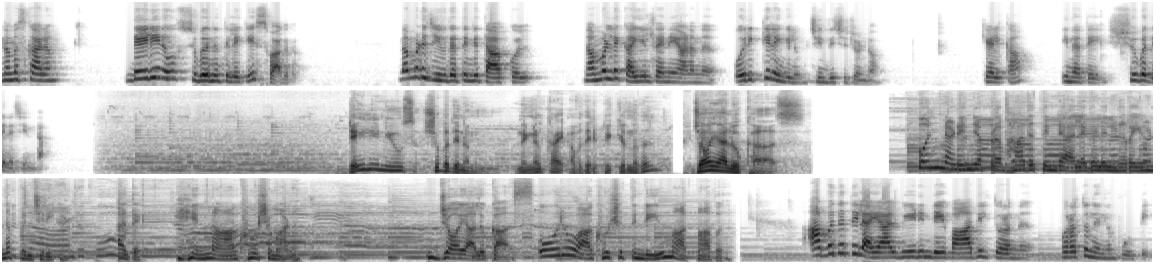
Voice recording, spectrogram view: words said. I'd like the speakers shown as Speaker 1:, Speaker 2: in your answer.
Speaker 1: നമസ്കാരം. Daily news ശുഭദിനത്തിലേക്ക് സ്വാഗതം. നമ്മുടെ ജീവിതത്തിന്റെ താക്കോൽ നമ്മളുടെ കയ്യിൽ തന്നെയാണെന്ന് ഒരിക്കലെങ്കിലും ചിന്തിച്ചിട്ടുണ്ടോ? കേൾക്കാം ഇന്നത്തെ ശുഭദിന ചിന്ത.
Speaker 2: ഡെയിലി ന്യൂസ് ശുഭദിനം നിങ്ങൾക്കായി അവതരിപ്പിക്കുന്നത് ജോയ ലൂക്കാസ്.
Speaker 3: പൊന്നണിഞ്ഞ പ്രഭാതത്തിന്റെ അലകളിൽ നിറയുന്ന പുഞ്ചിരികൾ. അതെ എന്ന ആഘോഷമാണ്. ജോയ് ആലുക്കാസ് ഓരോ ആഘോഷത്തിന്റെയും ആത്മാവ്.
Speaker 1: അബദ്ധത്തിൽ അയാൾ വീടിന്റെ വാതിൽ തുറന്ന് പുറത്തുനിന്നും പൂട്ടി.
